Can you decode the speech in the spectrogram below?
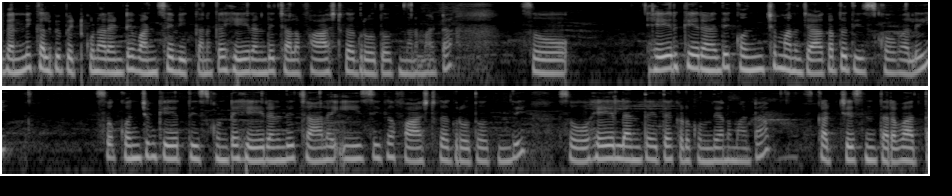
ఇవన్నీ కలిపి పెట్టుకున్నారంటే వన్స్ ఏ వీక్ కనుక హెయిర్ అనేది చాలా ఫాస్ట్గా గ్రోత్ అవుతుంది అనమాట సో హెయిర్ కేర్ అనేది కొంచెం మనం జాగ్రత్త తీసుకోవాలి. సో కొంచెం కేర్ తీసుకుంటే హెయిర్ అనేది చాలా ఈజీగా ఫాస్ట్గా గ్రోత్ అవుతుంది. సో హెయిర్ లెంత్ అయితే ఇక్కడికి ఉంది అనమాట కట్ చేసిన తర్వాత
